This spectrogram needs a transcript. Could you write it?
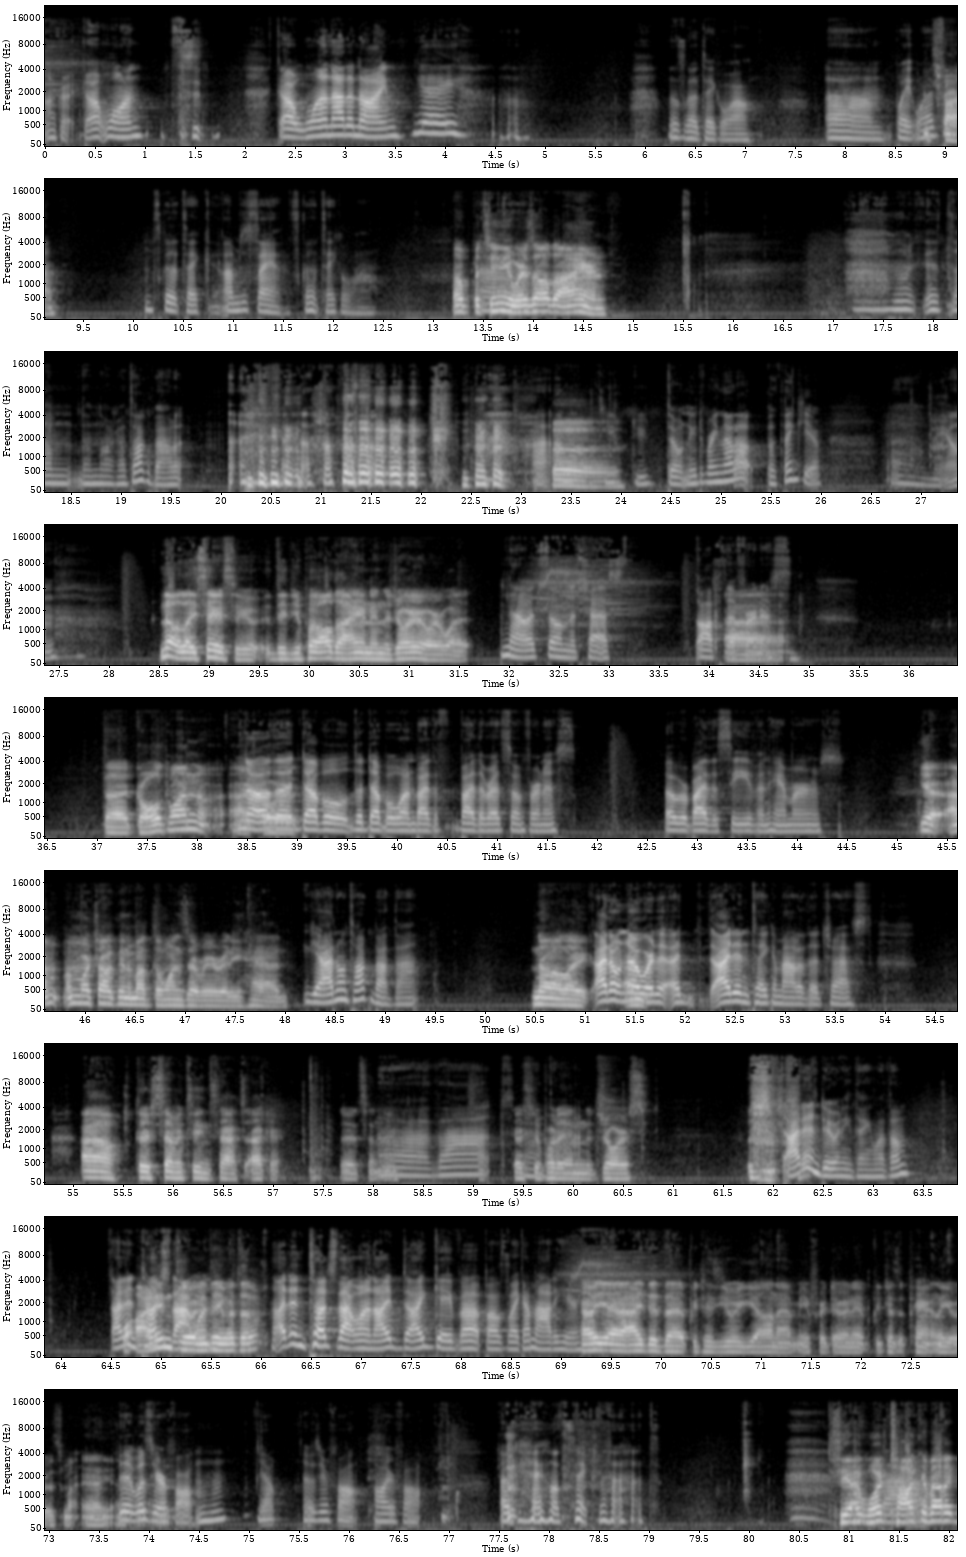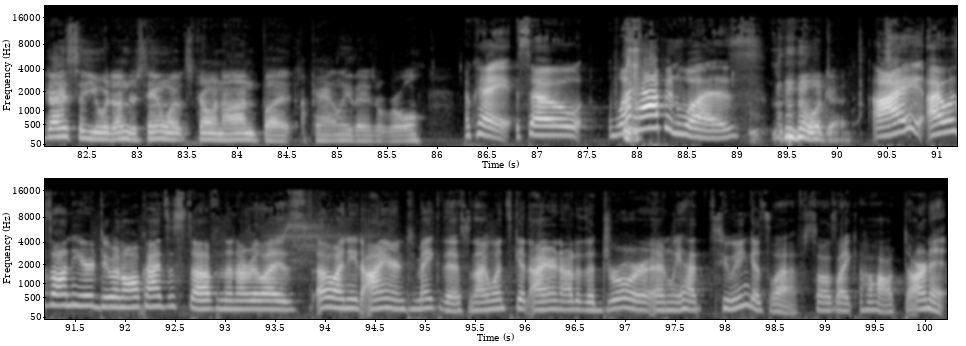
Okay, got one. got one out of nine. Yay! this is gonna take a while. Um, wait, why It's is that? fine. It's gonna take. I'm just saying, it's gonna take a while. Oh, Petunia, Um, where's all the iron? I'm not. It, I'm. I'm not gonna talk about it. I, Uh. you, you don't need to bring that up, but thank you. Oh man. No, like seriously, did you put all the iron in the drawer or what? No, it's still in the chest, off the furnace. the gold one? uh, no, or- the double the double one by the by the redstone furnace. Over by the sieve and hammers. Yeah, I'm I'm more talking about the ones that we already had. Yeah, I don't talk about that. No, like I don't know Um, where to. I, I didn't take them out of the chest. oh, there's 17 stats. Okay, it's in there. Uh, that. You and put it in the drawers. I didn't do anything with them. I didn't touch I didn't that do one. anything with them. I didn't touch that one. I, I gave up. I was like, I'm out of here. Oh yeah, I did that because you were yelling at me for doing it because apparently it was my. Uh, yeah, It was your fault. Mm-hmm. Yep, it was your fault. All your fault. Okay, let's take that. See, I would talk about it, guys, so you would understand what's going on, but apparently there's a rule. Okay, so what happened was oh god. I I was on here doing all kinds of stuff, and then I realized, oh, I need iron to make this, and I went to get iron out of the drawer, and we had two ingots left. So I was like, oh, darn it.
